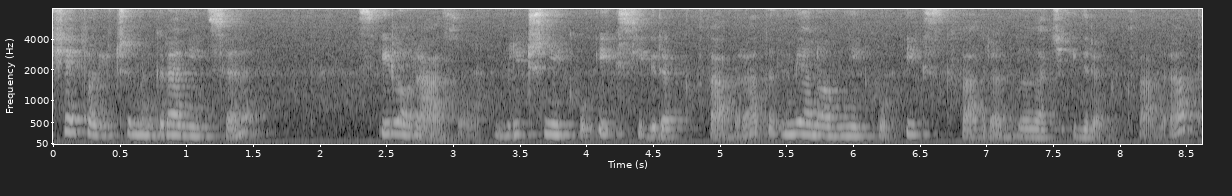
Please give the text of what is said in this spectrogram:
Dzisiaj policzymy granicę z ilorazu w liczniku xy kwadrat, w mianowniku x kwadrat dodać y kwadrat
